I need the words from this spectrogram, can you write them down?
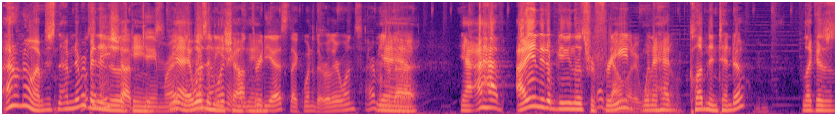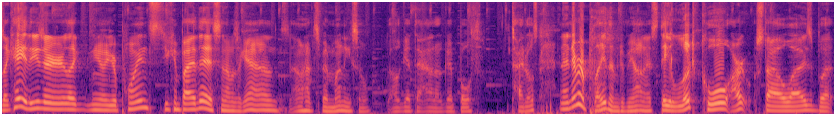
I don't know. I'm just. I've never It been into those games. game, right? Yeah, it was an it eShop on game. 3DS, like one of the earlier ones. I remember yeah. that. Yeah, I have. I ended up getting those for I free when I had. Club Nintendo. Mhm. Like it was like, hey, these are like you know your points. You can buy this, and I was like, yeah, I don't, I don't have to spend money, so I'll get that. I'll get both titles. And I never played them to be honest. They looked cool art style wise, but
